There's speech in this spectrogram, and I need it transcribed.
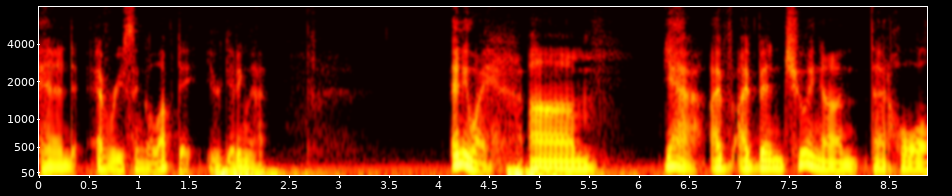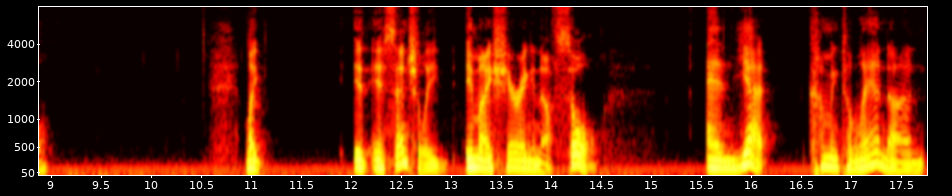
And every single update you're getting that. Anyway um yeah, I've I've been chewing on that whole like it, essentially am I sharing enough soul? And yet coming to land on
